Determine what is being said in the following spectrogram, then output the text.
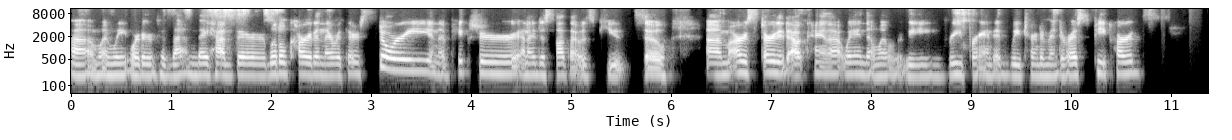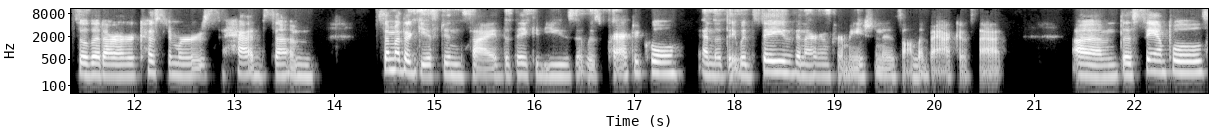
Um, when we ordered them, they had their little card in there with their story and a picture. And I just thought that was cute. So um, ours started out kind of that way. And then when we rebranded, we turned them into recipe cards so that our customers had some some other gift inside that they could use that was practical and that they would save, and our information is on the back of that. Um, the samples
